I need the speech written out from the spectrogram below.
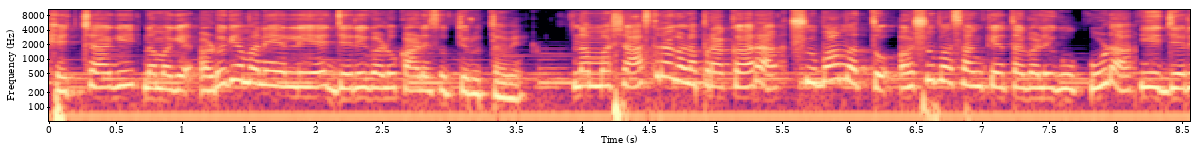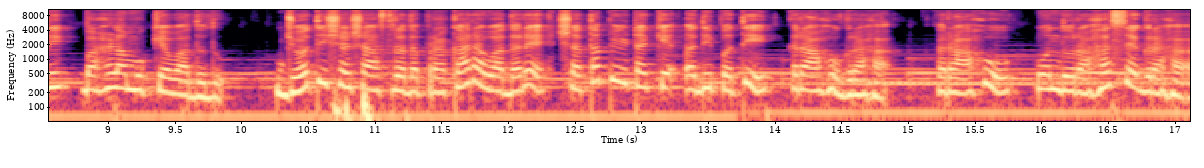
ಹೆಚ್ಚಾಗಿ ನಮಗೆ ಅಡುಗೆ ಮನೆಯಲ್ಲಿಯೇ ಜರಿಗಳು ಕಾಣಿಸುತ್ತಿರುತ್ತವೆ. ನಮ್ಮ ಶಾಸ್ತ್ರಗಳ ಪ್ರಕಾರ ಶುಭ ಮತ್ತು ಅಶುಭ ಸಂಕೇತಗಳಿಗೂ ಕೂಡ ಈ ಜರಿ ಬಹಳ ಮುಖ್ಯವಾದುದು. ಜ್ಯೋತಿಷ ಶಾಸ್ತ್ರದ ಪ್ರಕಾರವಾದರೆ ಶತಪೀಠಕ್ಕೆ ಅಧಿಪತಿ ರಾಹು ಗ್ರಹ. ರಾಹು ಒಂದು ರಹಸ್ಯ ಗ್ರಹ.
